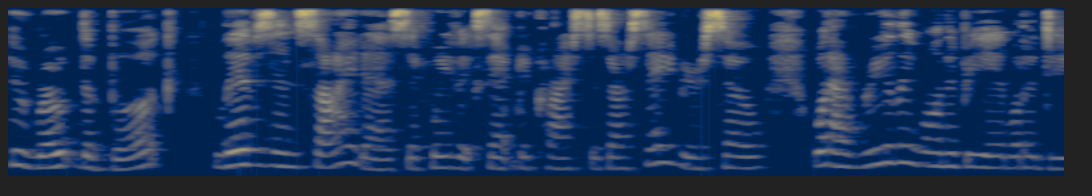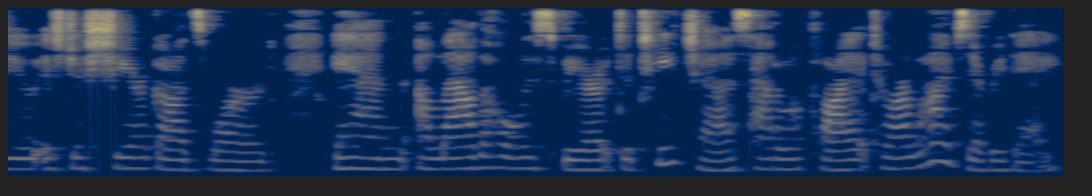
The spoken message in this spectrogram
who wrote the book, lives inside us if we've accepted Christ as our Savior. So, what I really want to be able to do is just share God's Word and allow the Holy Spirit to teach us how to apply it to our lives every day.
